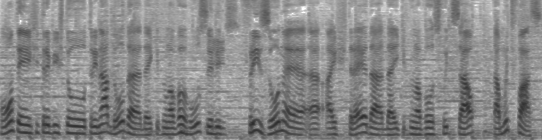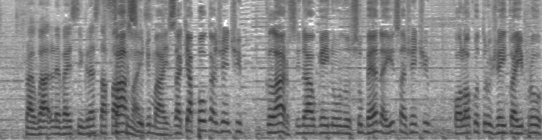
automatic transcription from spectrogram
Ontem a gente entrevistou o treinador da, da equipe do Nova Russo, ele Isso. frisou né, a, a estreia da, da equipe do Nova Russo Futsal. Tá muito fácil. Pra levar esse ingresso tá fácil, Fácil demais. demais. Daqui a pouco a gente, claro, se alguém não, não souber não é isso, a gente coloca outro jeito aí pro,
